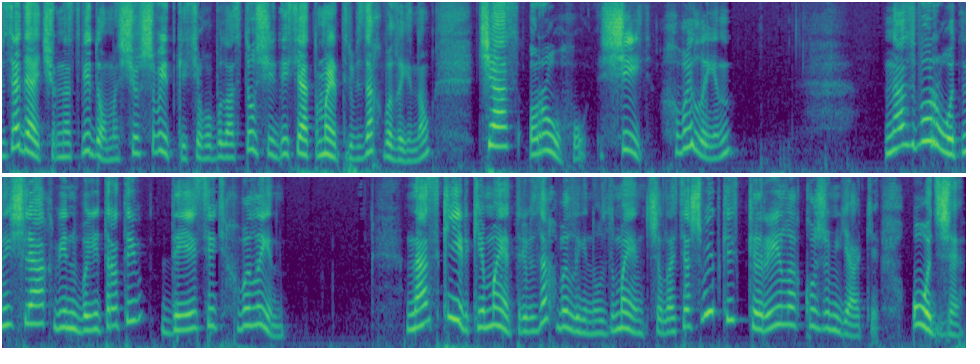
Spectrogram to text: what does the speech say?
в задачі в нас відомо, що швидкість його була 160 метрів за хвилину, час руху 6 хвилин. На зворотний шлях він витратив 10 хвилин. На скільки метрів за хвилину зменшилася швидкість Кирила Кожум'яки? Отже,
